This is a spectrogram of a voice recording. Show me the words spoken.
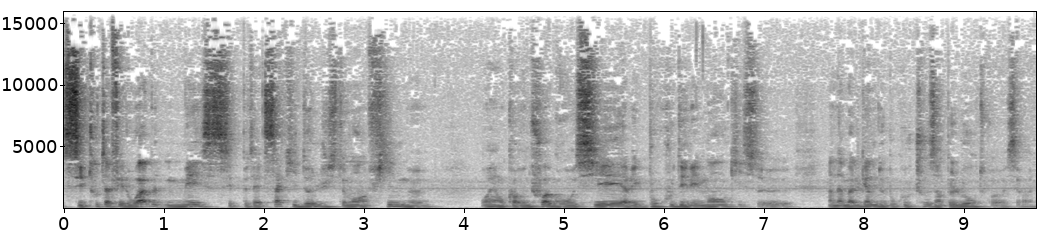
c'est tout à fait louable, mais c'est peut-être ça qui donne justement un film, euh, ouais, encore une fois, grossier, avec beaucoup d'éléments qui se. un amalgame de beaucoup de choses un peu lourdes, quoi, ouais, c'est vrai.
